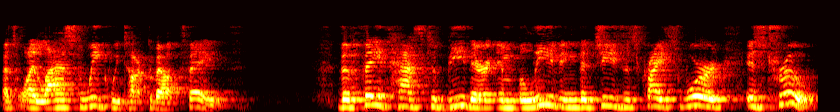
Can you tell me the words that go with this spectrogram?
That's why last week we talked about faith. The faith has to be there in believing that Jesus Christ's word is true.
